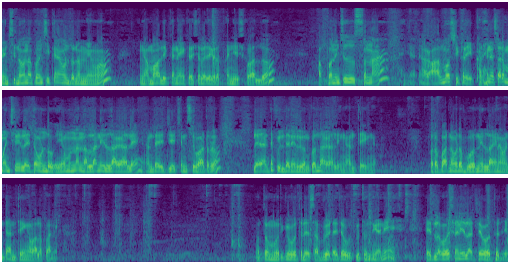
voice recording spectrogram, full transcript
నేను చిన్న ఉన్నప్పటి నుంచి ఇక్కడే ఉంటున్నాం మేము. ఇంకా అమ్మ వాళ్ళు ఇక్కడనే కృషిల దగ్గర పనిచేసేవాళ్ళు. అప్పటి నుంచి చూస్తున్నా ఆల్మోస్ట్ ఇక్కడ ఎక్కడైనా సరే మంచినీళ్ళు అయితే ఉండవు. ఏమున్నా నల్ల నీళ్ళు తాగాలి అంటే జిహెచ్ఎంసీ వాటర్ లేదంటే ఫిల్టర్ నీళ్ళు కొనుక్కొని తాగాలి ఇంకా అంతే ఇంకా. పొరపాటున కూడా బోర్ నీళ్ళు తాగినామంటే అంతే ఇంకా వాళ్ళ పని. మొత్తం మురికి పోతలేదు సబ్వేట్ అయితే ఉతుకుతుంది కానీ ఎట్లా పోసిన నీళ్ళు అట్లే పోతుంది.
